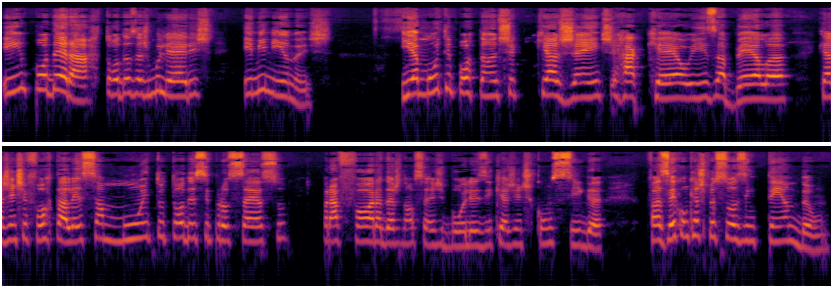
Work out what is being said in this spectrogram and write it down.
e empoderar todas as mulheres e meninas. E é muito importante que a gente, Raquel e Isabela, que a gente fortaleça muito todo esse processo para fora das nossas bolhas e que a gente consiga fazer com que as pessoas entendam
